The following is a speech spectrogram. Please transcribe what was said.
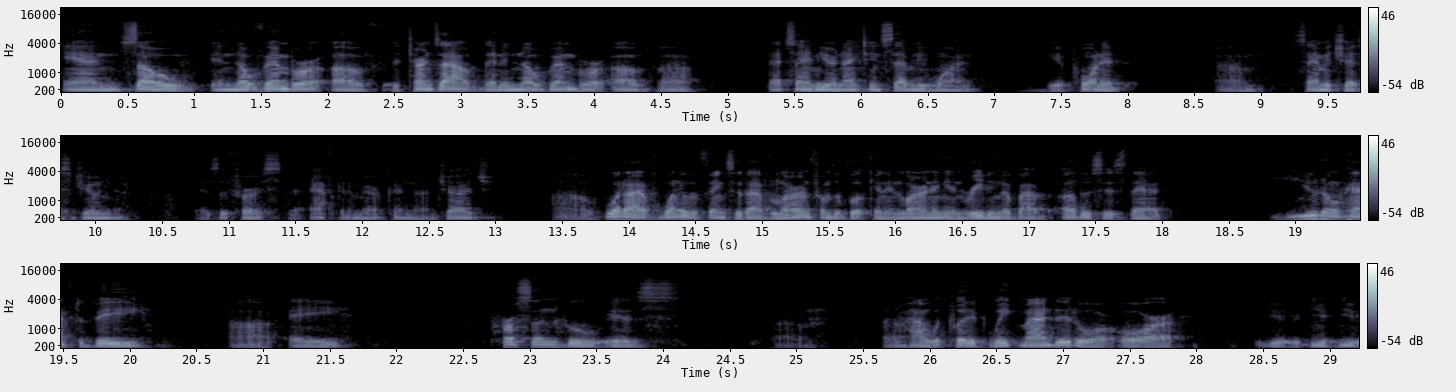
And so in November of, it turns out that in November of uh, that same year, 1971, he appointed um, Sammie Chess Jr. as the first African American uh, judge. Uh, what I've one of the things that I've learned from the book and in learning and reading about others is that you don't have to be uh, a person who is uh, I don't know how I would put it weak-minded or or you, you, you,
